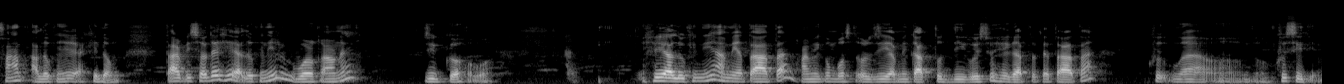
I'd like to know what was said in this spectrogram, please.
ছাঁত আলুখিনি ৰাখি ল'ম। তাৰপিছতে সেই আলুখিনি ৰুবৰ কাৰণে যোগ্য হ'ব। সেই আলুখিনি আমি এটা এটা ভাৰ্মি কম্পষ্টৰ যি আমি গাঁতটোত দি গৈছোঁ সেই গাঁতত এটা এটা খুচি দিম।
